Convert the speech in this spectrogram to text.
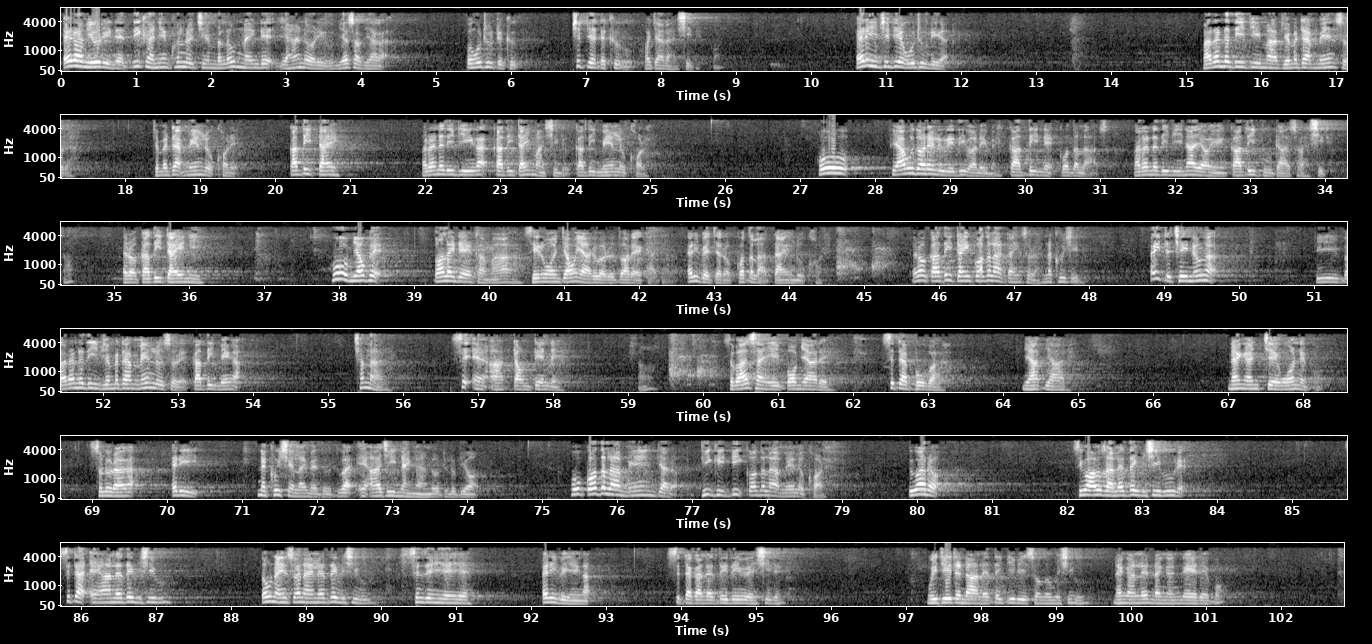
အဲ့ဒါမျိုးတွေနဲ့တိခတ်ခြင်းခွင့်လွတ်ခြင်းမလုပ်နိုင်တဲ့ယဟန်တော်တွေကိုမြတ်စွာဘုရားကပုံဝတ္ထုတစ်ခုဖြစ်ပျက်တစ်ခုကိုဟောကြားတာရှိတယ်ပေါ့အဲ့ဒီဖြစ်ပျက်ဝတ္ထုလေးက ဗာရဏတိပြည်မှာဗြဟ္မတမင်းဆိုတာဗြဟ္မတမင်းလို့ခေါ်တဲ့ကာတိတိုင်းဗာရဏတိပြည်ကကာတိတိုင်းမှာရှိလို့ကာတိမင်းလို့ခေါ်တယ်ဟိုးဖျားဘူးသွားတဲ့လူတွေသိပါလိမ့်မယ်ကာတိနဲ့ကောသလဆိုဗာရဏတိပြည်နာရောက်ရင်ကာတိဘူတာဆိုတာရှိတယ်နော်အဲ့တော့ကာတိတိုင်းကြီးဟိုးမြောက်ဖက်သွားလိုက်တဲ့အခါမှာဇေရဝံကျောင်းရာတို့ဘာလို့သွားတဲ့အခါကျတော့အဲ့ဒီဘက်ကျတော့ကောသလတိုင်းလို့ခေါ်တယ် အဲ့တော့ကာတိတိုင်းကောသလတိုင်းဆိုတာနှစ်ခုရှိတယ်အဲ့ဒီတစ်ချိန်တုန်းကဒီဗာရဏသီဗြဟ္မတမင်းလို့ဆိုတဲ့ကာတိမင်းကချမ်းသာတယ်စစ်အင်အားတောင့်တင်းတယ်နော်စပားဆံရည်ပေါ်များတယ်စစ်တပ်ဖို့ပါများပြားတယ်နိုင်ငံကျယ်ဝန်းတယ်ပေါ့ဆိုလိုတာကအဲ့ဒီနှစ်ခုရှင်လိုက်မယ်ဆိုသူကအင်အားကြီးနိုင်ငံလို့ဒီလိုပြော ဟိုကောသလမင်းကြတော့ဒီခိတိကောသလမင်းလို့ခေါ်တယ်သူကတော့ဇီဝဥစ္စာလည်းသိပ်မရှိဘူးတဲ့စစ်တပ်အင်အားလည်းသိပ်မရှိဘူးသုံးနိုင်ဆွဲနိုင်လည်းသိပ်မရှိဘူးစင်စင်ရဲရဲအဲ့ဒီဘယင်ကစစ်တပ်ကလည်းသေးသေးပဲရှိတယ်ငွေကြေးတနာလည်းသိပ်ပြည့်ပြည့်စုံစုံမရှိဘူးနိုင်ငံလည်းနိုင်ငံငယ်တယ်ပေါ့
